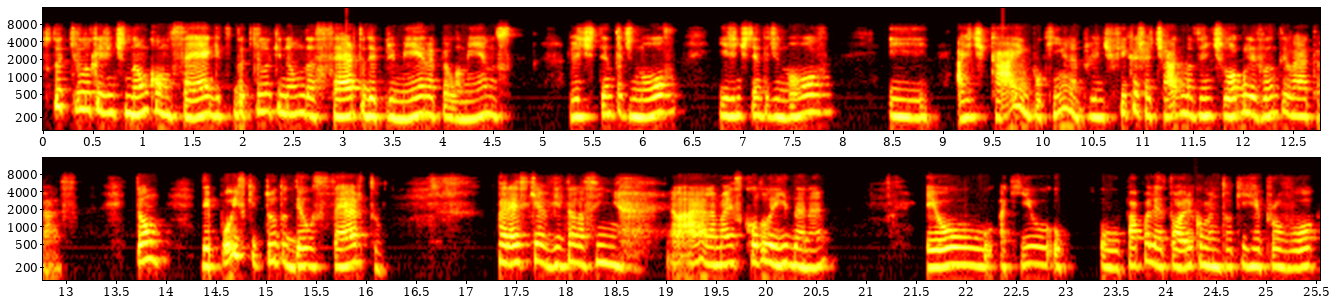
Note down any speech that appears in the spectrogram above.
Tudo aquilo que a gente não consegue, tudo aquilo que não dá certo de primeira, pelo menos, a gente tenta de novo e a gente tenta de novo e a gente cai um pouquinho, né? Porque a gente fica chateado, mas a gente logo levanta e vai atrás. Então, depois que tudo deu certo, parece que a vida, ela, assim, ela, ela é mais colorida, né? Eu, aqui, o, o, o Papo Aleatório comentou que reprovou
